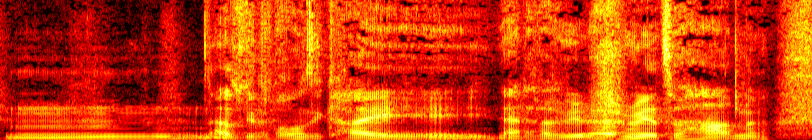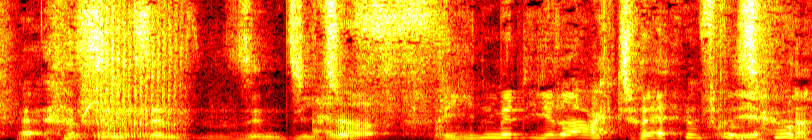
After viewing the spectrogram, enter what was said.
Hm, also jetzt brauchen Sie Kai. Ja, das war wieder, schon wieder zu hart, ne? Ja, sind, sind, sind Sie Also- zufrieden mit Ihrer aktuellen Frisur?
